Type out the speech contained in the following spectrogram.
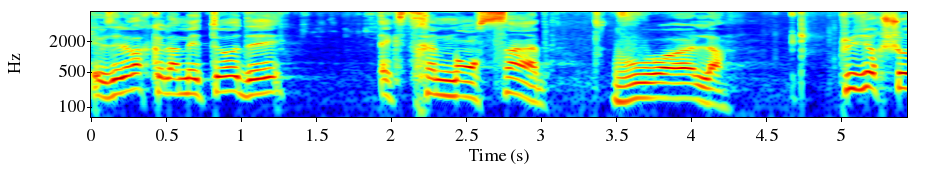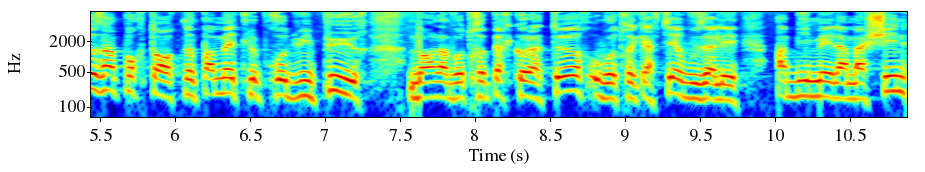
Et vous allez voir que la méthode est extrêmement simple. Voilà. Plusieurs choses importantes, ne pas mettre le produit pur dans votre percolateur ou votre cafetière, vous allez abîmer la machine.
